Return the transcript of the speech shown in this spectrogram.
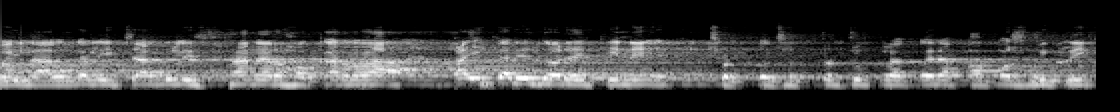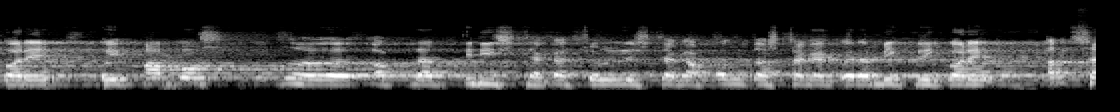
ওই লাল গালিচা গুলিস্তানের হকাররা পাইকারি দরে কিনে ছোট্ট ছোট্ট টুকরা করে পাপস বিক্রি করে। ওই পাপস আপনার তিরিশ টাকা, চল্লিশ টাকা, পঞ্চাশ টাকা করে বিক্রি করে। আচ্ছা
